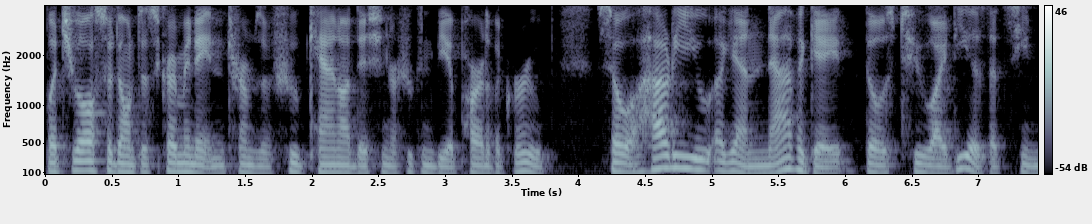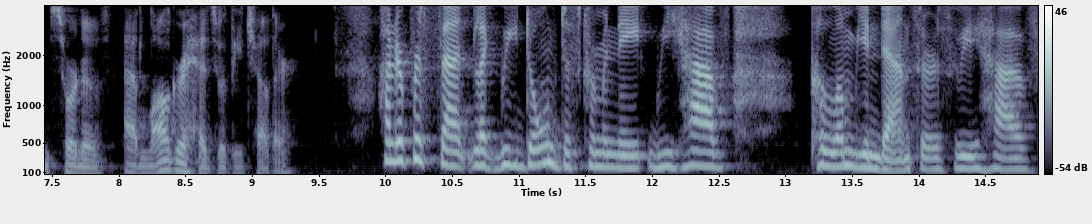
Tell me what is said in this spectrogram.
but you also don't discriminate in terms of who can audition or who can be a part of the group. So how do you again navigate those two ideas that seem sort of at loggerheads with each other? 100% like we don't discriminate we have Colombian dancers, we have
